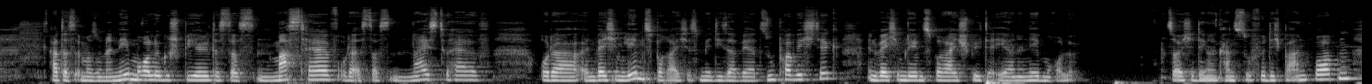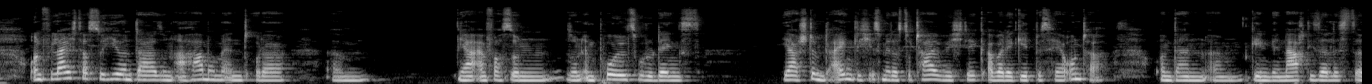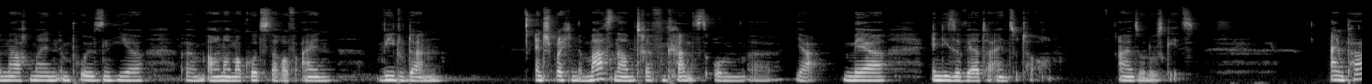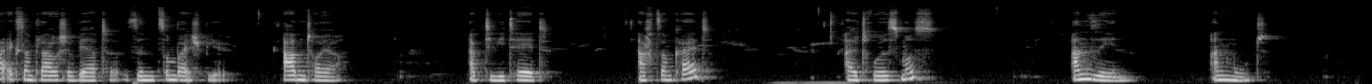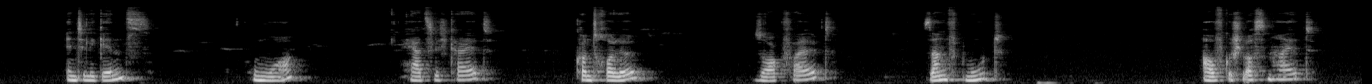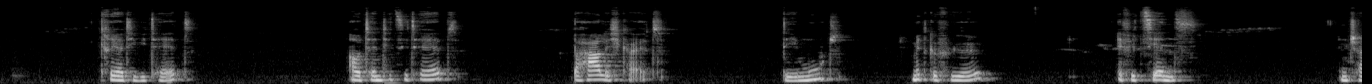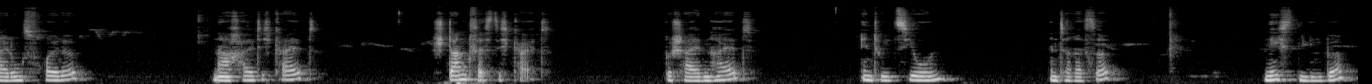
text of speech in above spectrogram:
hat das immer so eine Nebenrolle gespielt? Ist das ein Must-Have oder ist das ein Nice-to-Have? Oder in welchem Lebensbereich ist mir dieser Wert super wichtig? In welchem Lebensbereich spielt er eher eine Nebenrolle? Solche Dinge kannst du für dich beantworten. Und vielleicht hast du hier und da so einen Aha-Moment oder ähm, ja, einfach so ein, so ein Impuls, wo du denkst, ja, stimmt, eigentlich ist mir das total wichtig, aber der geht bisher unter. Und dann ähm, gehen wir nach dieser Liste, nach meinen Impulsen hier ähm, auch nochmal kurz darauf ein, wie du dann entsprechende Maßnahmen treffen kannst, um äh, ja mehr in diese Werte einzutauchen. Also los geht's. Ein paar exemplarische Werte sind zum Beispiel Abenteuer, Aktivität, Achtsamkeit, Altruismus, Ansehen, Anmut, Intelligenz, Humor, Herzlichkeit, Kontrolle, Sorgfalt, Sanftmut, Aufgeschlossenheit, Kreativität, Authentizität, Beharrlichkeit, Demut, Mitgefühl, Effizienz, Entscheidungsfreude, Nachhaltigkeit, Standfestigkeit, Bescheidenheit, Intuition, Interesse, Nächstenliebe,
